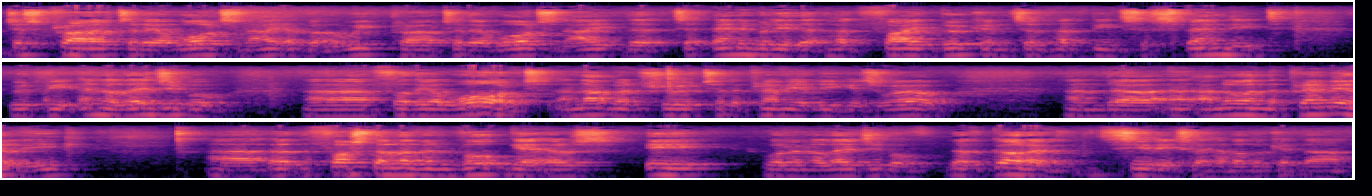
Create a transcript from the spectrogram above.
just prior to the awards night, about a week prior to the awards night, that anybody that had five bookings and had been suspended would be ineligible uh, for the award, and that went through to the Premier League as well. And uh, I know in the Premier League, uh, the first 11 vote getters, eight were ineligible. They've got to seriously have a look at that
